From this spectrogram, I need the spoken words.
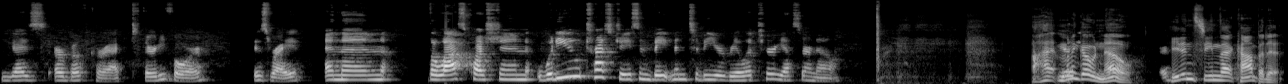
You guys are both correct. 34 is right. And then the last question Would you trust Jason Bateman to be your realtor? Yes or no? I, I'm gonna go no. He didn't seem that competent,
